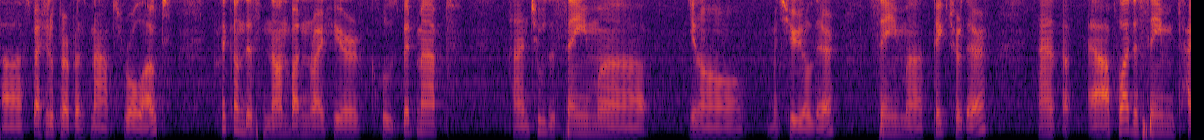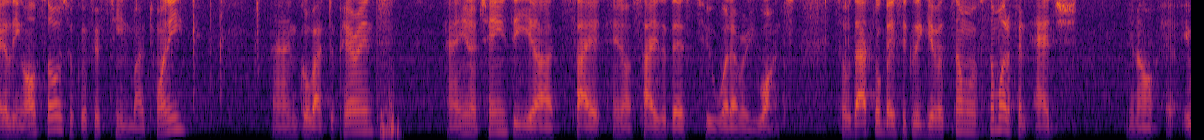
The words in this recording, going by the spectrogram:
uh, special purpose maps rollout. Click on this none button right here, close bitmap, and choose the same uh, you know material there, same uh, picture there, and uh, apply the same tiling also. So go 15 by 20, and go back to parent and you know change the uh, size you know size of this to whatever you want. So that will basically give it some of, somewhat of an edge. You know, it,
